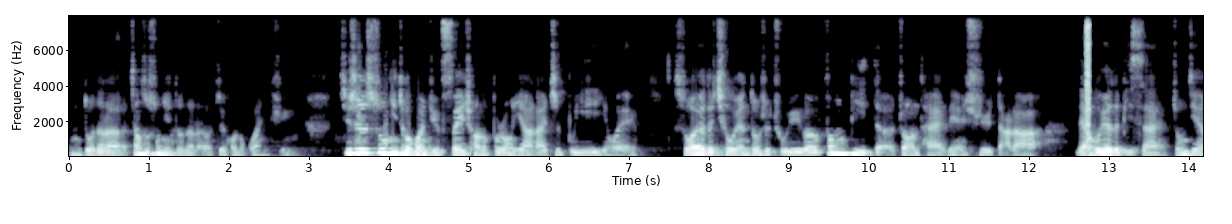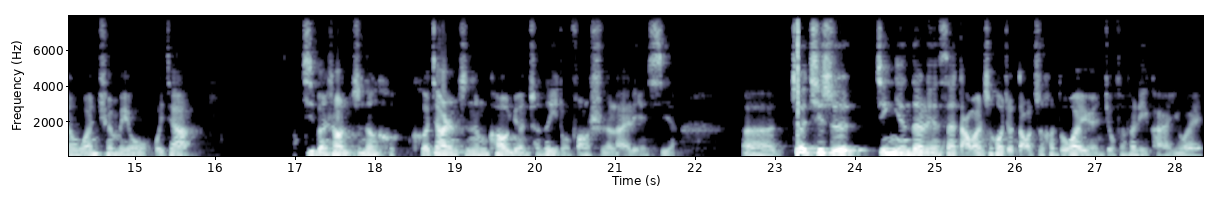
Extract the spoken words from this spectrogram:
嗯，夺得了江苏苏宁夺得了最后的冠军。其实苏宁这个冠军非常的不容易啊，来之不易，因为所有的球员都是处于一个封闭的状态，连续打了两个月的比赛，中间完全没有回家，基本上只能和和家人只能靠远程的一种方式来联系。呃，这其实今年的联赛打完之后，就导致很多外援就纷纷离开，因为。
